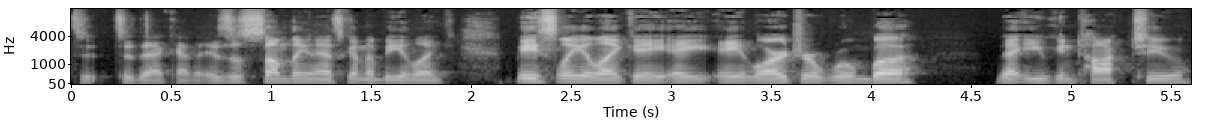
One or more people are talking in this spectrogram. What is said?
to, to that kind of. Is this something that's going to be like basically like a, a, a larger Roomba that you can talk to?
